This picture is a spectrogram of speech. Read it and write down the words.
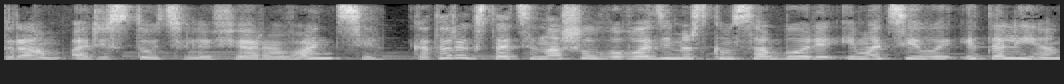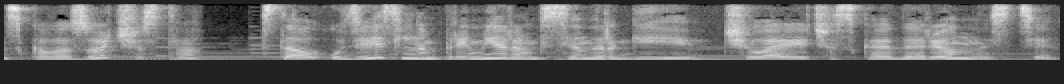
Храм Аристотеля Фиараванти, который, кстати, нашел во Владимирском соборе и мотивы итальянского зодчества, стал удивительным примером синергии человеческой одаренности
